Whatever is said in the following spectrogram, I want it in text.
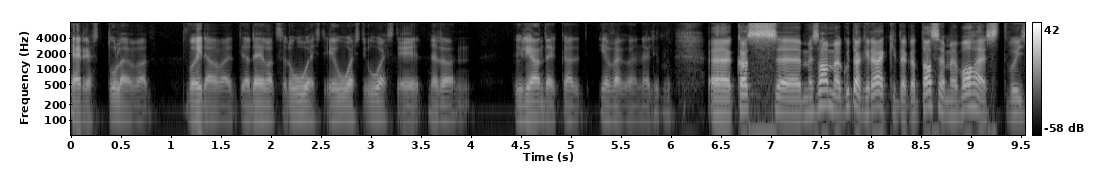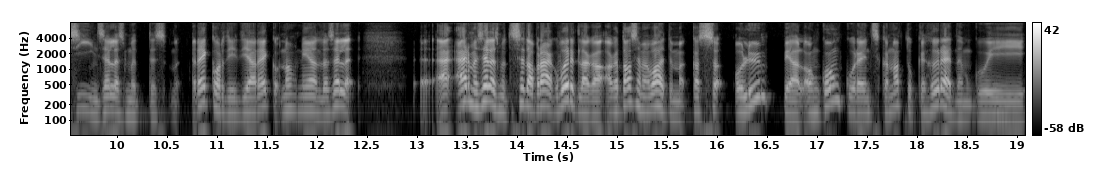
järjest tulevad, võidavad ja teevad seda uuesti ja uuesti, uuesti, need on üliandekad ja väga õnnelikud. Äh, kas äh, me saame kuidagi rääkida ka tasemevahest või siin selles mõttes rekordid ja rek-, noh, nii-öelda selle, ärme selles mõttes seda praegu võrdle, aga, aga taseme vahetame, kas olümpial on konkurents ka natuke hõredam kui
